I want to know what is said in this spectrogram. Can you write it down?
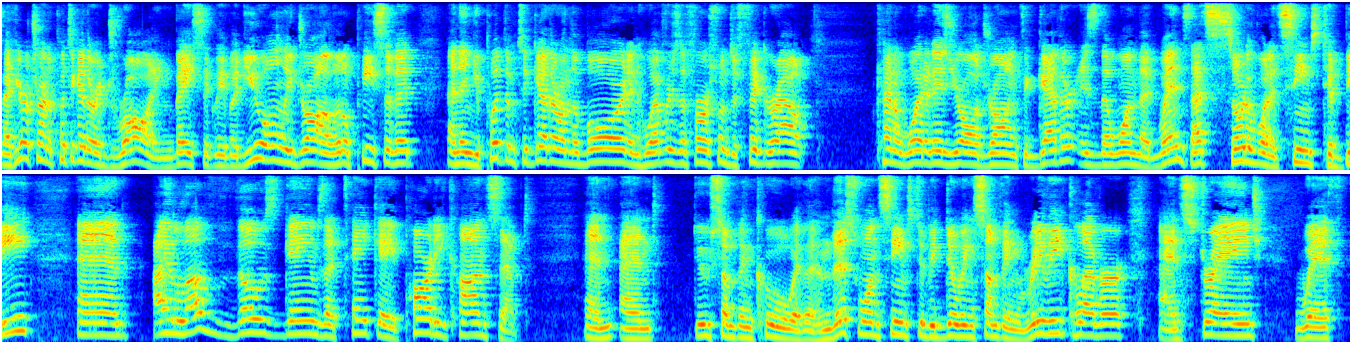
like you're trying to put together a drawing, basically, but you only draw a little piece of it, and then you put them together on the board, and whoever's the first one to figure out kind of what it is you're all drawing together is the one that wins. That's sort of what it seems to be. And I love those games that take a party concept and and do something cool with it. And this one seems to be doing something really clever and strange with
